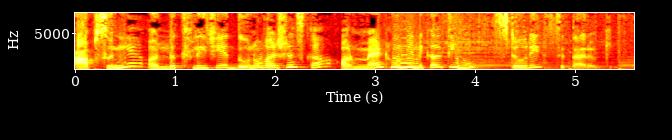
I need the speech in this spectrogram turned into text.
आप सुनिए और लुत्फ लीजिए दोनों वर्जन का, और मैं ढूँढने निकलती हूँ स्टोरी सितारों की।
